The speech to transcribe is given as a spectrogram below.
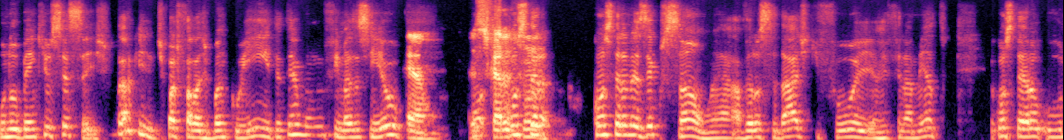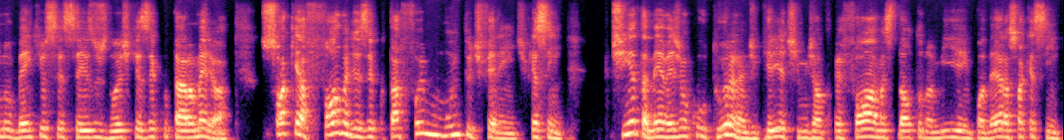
o Nubank e o C6. Claro que a gente pode falar de Banco Inter, tem algum, enfim, mas assim, eu. É, esses caras considera, são... considerando a execução, né, a velocidade que foi, o refinamento, eu considero o Nubank e o C6 os dois que executaram melhor. Só que a forma de executar foi muito diferente, porque assim, tinha também a mesma cultura, né, de cria time de alta performance, da autonomia, empodera, só que assim,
